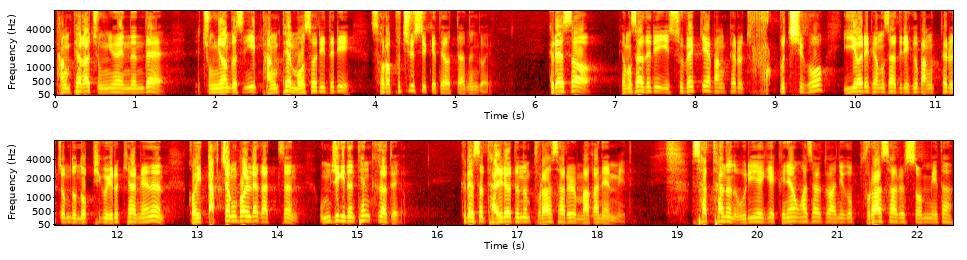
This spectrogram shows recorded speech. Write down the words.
방패가 중요했는데 중요한 것은 이 방패 모서리들이 서로 붙일 수 있게 되었다는 거예요. 그래서 병사들이 이 수백 개의 방패를 쭉 붙이고 이열의 병사들이 그 방패를 좀 더 높이고 이렇게 하면은 거의 딱정벌레 같은 움직이는 탱크가 돼요. 그래서 달려드는 불화살을 막아냅니다. 사탄은 우리에게 그냥 화살도 아니고 불화살을 쏩니다.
